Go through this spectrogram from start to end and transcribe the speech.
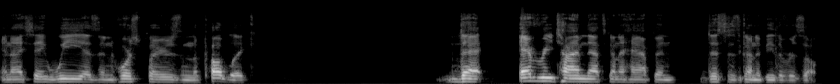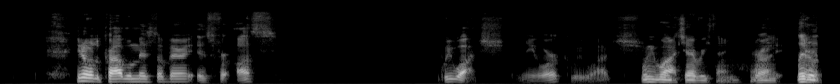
and I say we as in horse players and the public, that every time that's going to happen, this is going to be the result. You know what the problem is, though, Barry, is for us. We watch New York. We watch We watch everything, mean, right. literally.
